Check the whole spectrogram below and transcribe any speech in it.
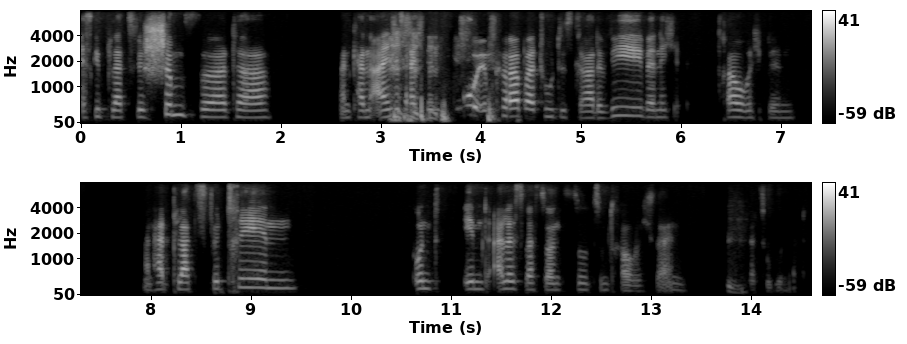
Es gibt Platz für Schimpfwörter. Man kann einzeichnen, wo im Körper tut es gerade weh, wenn ich traurig bin. Man hat Platz für Tränen und eben alles, was sonst so zum Traurigsein mhm. dazugehört.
